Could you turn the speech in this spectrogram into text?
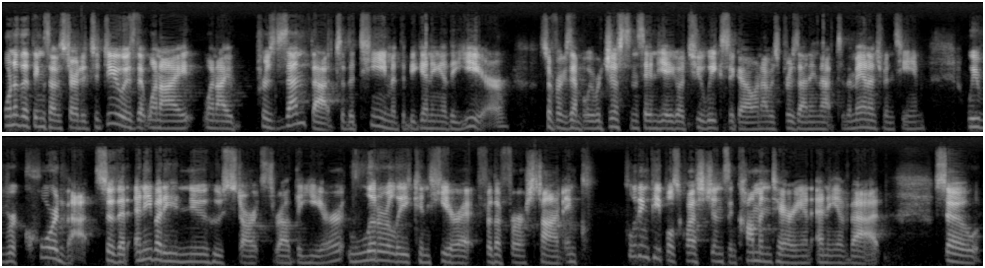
one of the things I've started to do is that when I when I present that to the team at the beginning of the year, so for example, we were just in San Diego two weeks ago, and I was presenting that to the management team. We record that so that anybody new who starts throughout the year literally can hear it for the first time, including people's questions and commentary and any of that. So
